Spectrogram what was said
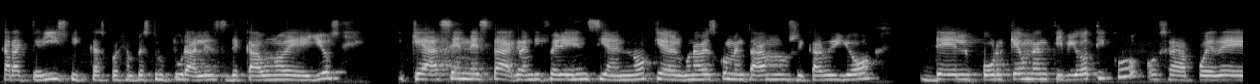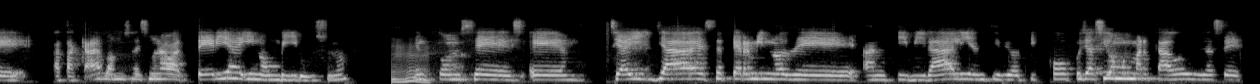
características, por ejemplo, estructurales de cada uno de ellos que hacen esta gran diferencia, ¿no? Que alguna vez comentábamos Ricardo y yo del por qué un antibiótico, o sea, puede atacar, vamos a decir, una bacteria y no un virus, ¿no? Mm. Entonces, eh, si hay ya ese término de antiviral y antibiótico, pues ya ha sido muy marcado desde hace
